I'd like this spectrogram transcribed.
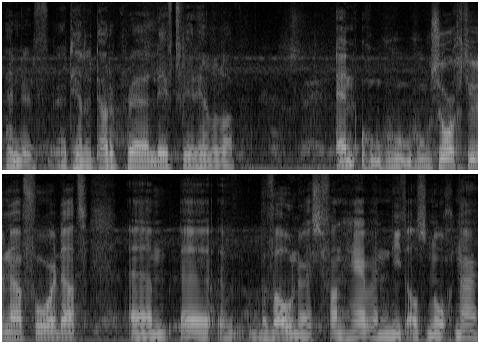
En het, het hele dorp uh, leeft weer helemaal op. En hoe, hoe, zorgt u er nou voor dat um, uh, bewoners van Herwen niet alsnog naar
